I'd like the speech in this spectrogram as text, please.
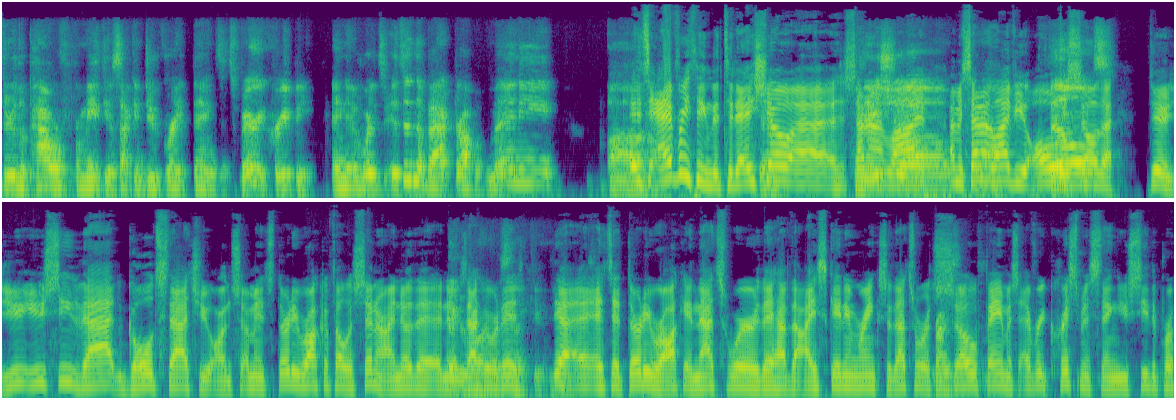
through the power of Prometheus, I can do great things. It's very creepy, and it was, it's in the backdrop of many. Uh, it's everything. The Today. Show, uh, Saturday Night Live. Show, I mean, Saturday Night yeah. Live. You always saw Films. that, dude. You you see that gold statue on. I mean, it's 30 Rockefeller Center. I know that. I know exactly where it is. Yeah, it's at 30 Rock, and that's where they have the ice skating rink. So that's where it's Right. so famous. Every Christmas thing you see the pro,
